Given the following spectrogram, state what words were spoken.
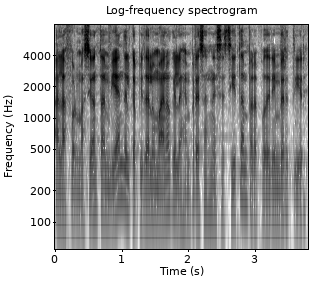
a la formación también del capital humano que las empresas necesitan para poder invertir.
